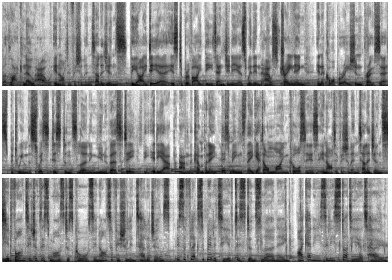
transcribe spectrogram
but lack know-how in artificial intelligence. The idea is to provide these engineers with in-house training in a cooperation process between the Swiss Distance Learning University, the IDIAP and the company. This means they get online courses in artificial intelligence. The advantage of this master's course in artificial intelligence is the flexibility of distance learning. I can easily study at home.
